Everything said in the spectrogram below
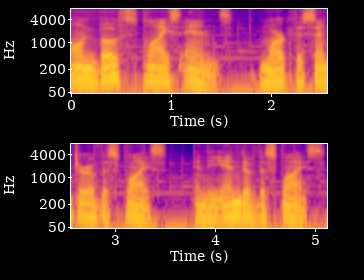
On both splice ends, mark the center of the splice, and the end of the splice.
